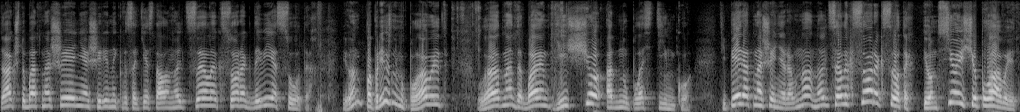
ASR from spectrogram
так, чтобы отношение ширины к высоте стало 0,42. И он по-прежнему плавает. Ладно, добавим еще одну пластинку. Теперь отношение равно 0,40, и он все еще плавает.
